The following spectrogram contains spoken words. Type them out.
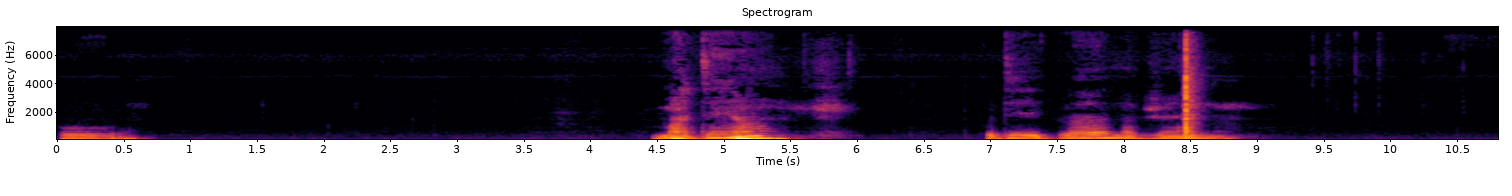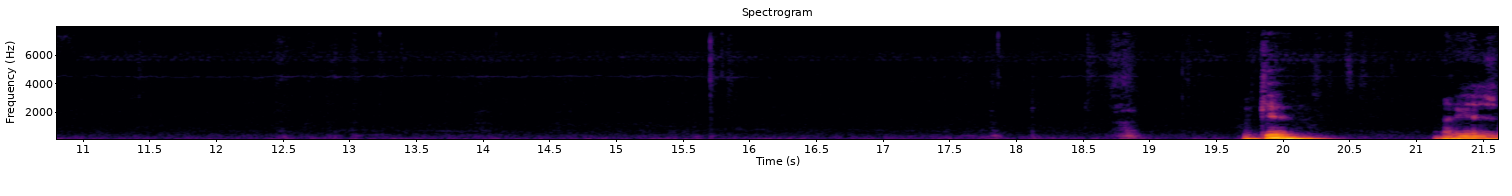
pour matin. Côté là on a ok. Mariage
